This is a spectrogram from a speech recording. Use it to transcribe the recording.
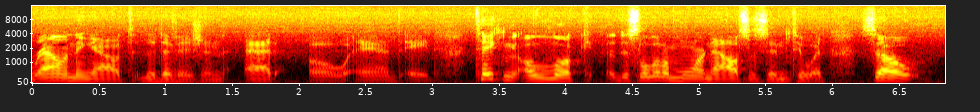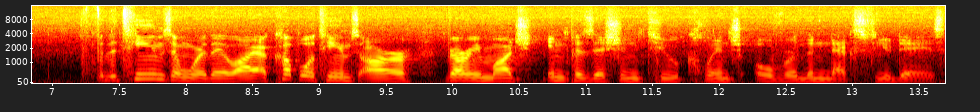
rounding out the division at 0 and 8. Taking a look, just a little more analysis into it. So, for the teams and where they lie, a couple of teams are very much in position to clinch over the next few days.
